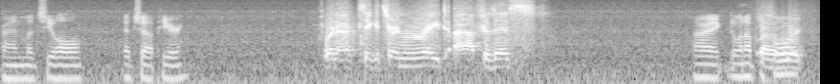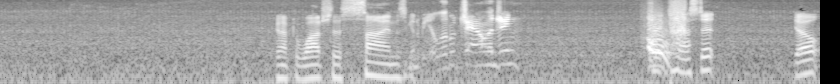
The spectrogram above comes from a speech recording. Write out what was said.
Try and let you all catch up here. We're gonna have to take a turn right after this. All right, going up to Oh, four. we're- Gonna have to watch this sign. This is gonna be a little challenging. Oh. Right past it. Go.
